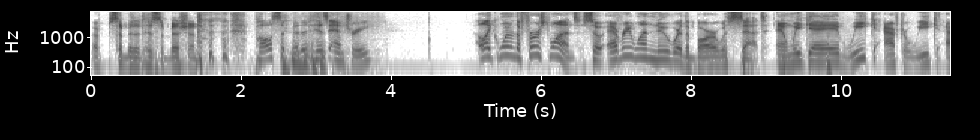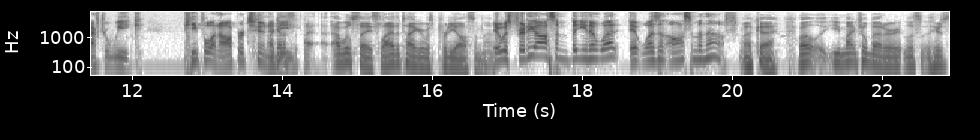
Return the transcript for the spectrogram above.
or submitted his submission. Paul submitted his entry like one of the first ones. So everyone knew where the bar was set and we gave week after week after week people an I, opportunity. gotta, I, I will say, Sly the Tiger was pretty awesome though. it was pretty awesome, but you know what? It wasn't awesome enough. Okay. Well, you might feel better. Listen, here's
